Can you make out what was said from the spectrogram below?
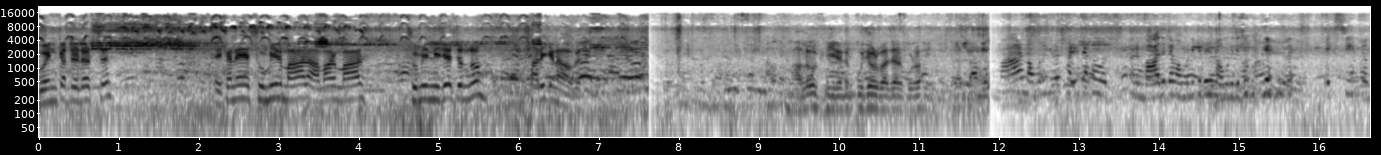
গোয়েনকা ট্রেডার্সে এখানে সুমির মার, আমার মার, সুমির নিজের জন্য শাড়ি কেনা হবে। ভালো ভিড় একদম পুজোর বাজার পুরো। মা শাড়ি দেখা হচ্ছে। মানে মা যেটা মামুনিকে দেখে মামুনি এক্সচেঞ্জ অফ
